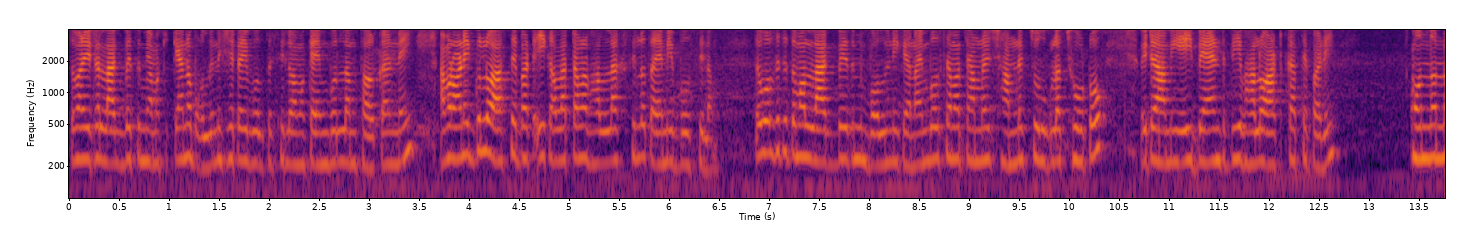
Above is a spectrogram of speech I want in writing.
তোমার এটা লাগবে, তুমি আমাকে কেন বলনি সেটাই বলতেছিল, আমাকে আমি বললাম দরকার নেই। আমার অনেকগুলো আছে বাট এই কালারটা আমার ভালো লাগছিল, তাই আমি বলছিলাম। তো বলতে যে, তোমার লাগবে, তুমি বলনি কেন? আমি বলছি, আমার সামনের সামনের চুলগুলো ছোটো, এটা আমি এই ব্যান্ড দিয়ে ভালো আটকাতে পারি। অন্য অন্য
